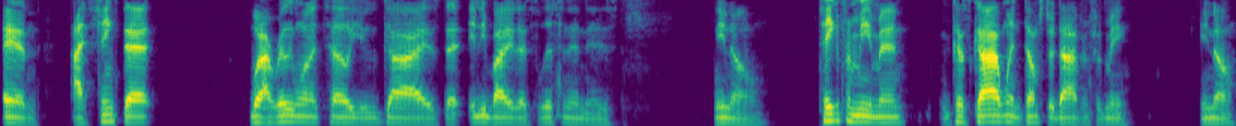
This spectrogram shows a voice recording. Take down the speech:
And I think that what I really want to tell you guys that anybody that's listening is, you know, take it from me, man, because God went dumpster diving for me. You know,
